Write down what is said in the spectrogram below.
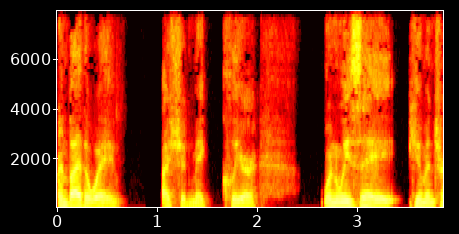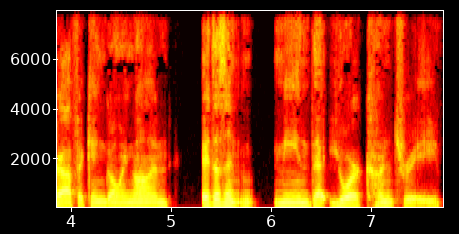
And by the way, I should make clear when we say human trafficking going on, it doesn't mean that your country,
